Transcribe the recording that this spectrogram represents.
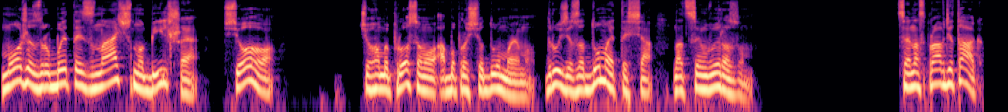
може зробити значно більше всього, чого ми просимо або про що думаємо. Друзі, задумайтеся над цим виразом. Це насправді так.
